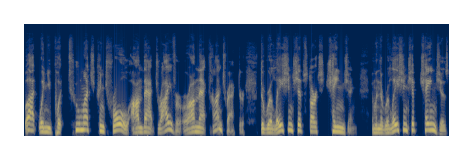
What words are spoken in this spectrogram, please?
But when you put too much control on that driver or on that contractor, the relationship starts changing. And when the relationship changes,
